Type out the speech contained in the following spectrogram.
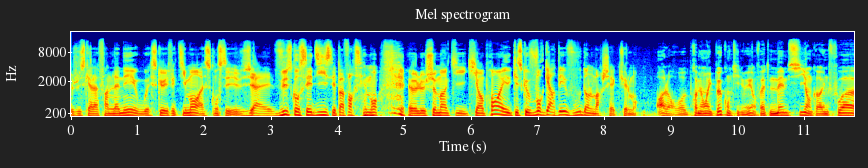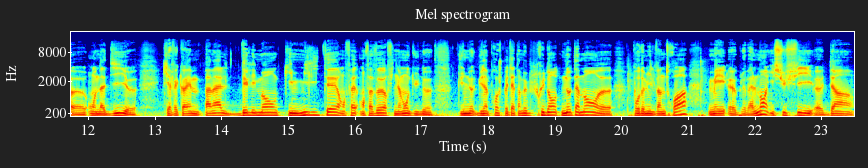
jusqu'à la fin de l'année? Ou est-ce que, effectivement, ce qu'on vu ce qu'on s'est dit, c'est pas forcément le chemin qui, qui en prend? Et qu'est-ce que vous regardez, vous, dans le marché actuellement? Alors, premièrement, il peut continuer, en fait, même si, encore une fois, on a dit qu'il y avait quand même pas mal d'éléments qui militaient en, en faveur, finalement, d'une approche peut-être un peu plus prudente, notamment euh, pour 2023. Mais euh, globalement, il suffit euh, d'un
